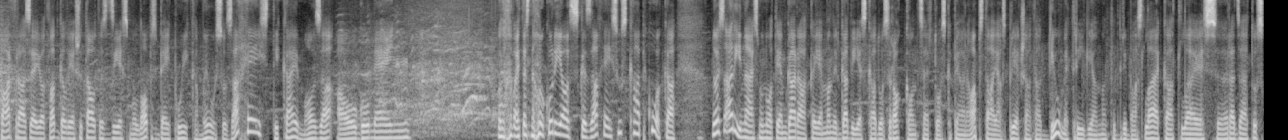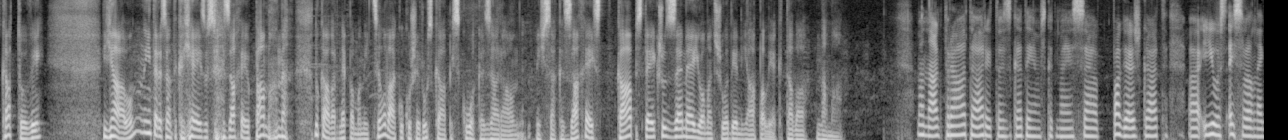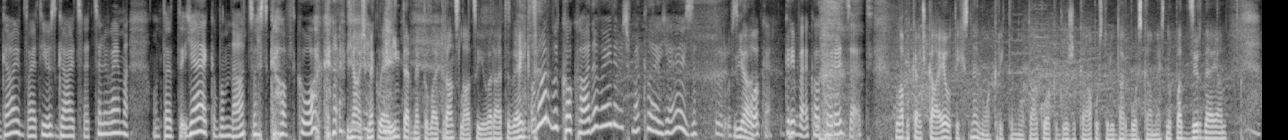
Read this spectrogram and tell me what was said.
Pārfrāzējot latgaliešu tautas dziesmu, lops beja puika mūsu zahējs, tikai mozā augumeņi. Vai tas nav kurjos, ka Zahejs uzkāpi kokā? Nu, es arī neesmu no tiem garākajiem, man ir gadījies kādos rock koncertos, ka, piemēram, apstājās priekšā tādi divmetrīgi, un man tad gribās lēkāt, lai es redzētu skatuvi. Jā, un interesanti, ka Jēzus Zaheju pamana, nu kā var nepamanīt cilvēku, kurš ir uzkāpis koka zarā, un viņš saka, Zahejs kāps teikšu uz zemē, jo man šodien jāpaliek tavā namā. Man nāk prātā arī tas gadījums, kad mēs uh, pagājuši gadu, uh, jūs, es vēl negāju, bet jūs gājat sveceļojumā, un tad jēkabam nācos kāpt koka. Jā, viņš meklēja internetu, lai translāciju varētu veikt. Varbūt kaut kādā veidā viņš meklēja jēzu tur uz Jā. koka, gribēja kaut ko redzēt. Labi, ka viņš kā eutiks nenokrita no tā koka, gluži kā apustuļu darbos, kā mēs nu pat dzirdējām.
